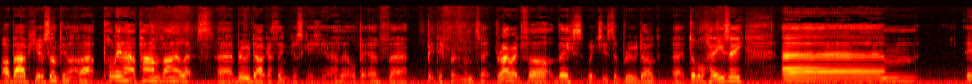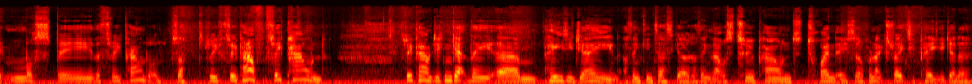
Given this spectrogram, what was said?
or a barbecue or something like that, pulling out a Parma Violets uh, Brewdog, I think just gives you a little bit of uh, bit different, doesn't it? But I went for this, which is the Brewdog uh, Double Hazy. Um, it must be the three pound one. So three three pound three pound three pound you can get the um, hazy jane i think in tesco's. I think that was two pound 20 so for an extra 80p you get a,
